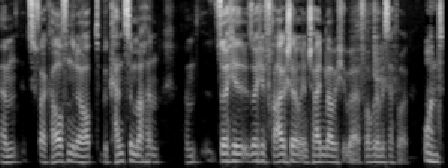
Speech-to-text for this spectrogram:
ähm, zu verkaufen oder überhaupt bekannt zu machen. Ähm, solche, solche Fragestellungen entscheiden, glaube ich, über Erfolg oder Misserfolg. Und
